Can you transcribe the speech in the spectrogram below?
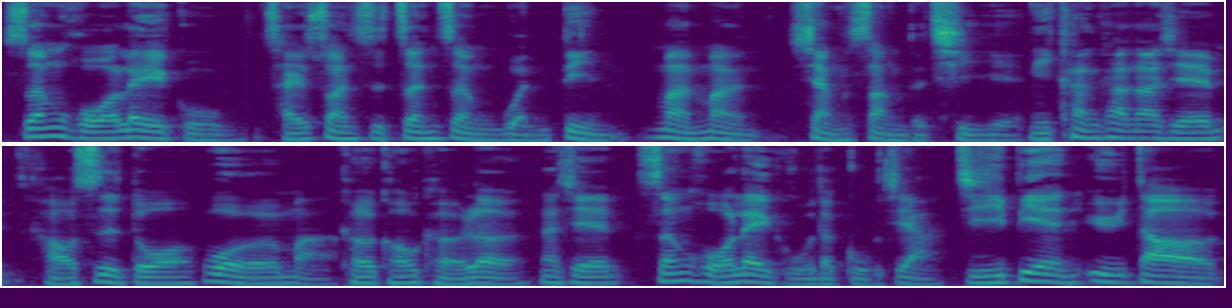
生活类股才算是真正稳定、慢慢向上的企业。你看看那些好事多、沃尔玛、可口可乐那些生活类股的股价，即便遇到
